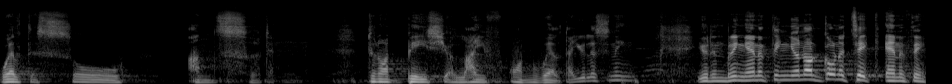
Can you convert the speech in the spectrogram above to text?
Wealth is so uncertain. Do not base your life on wealth. Are you listening? You didn't bring anything, you're not going to take anything.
